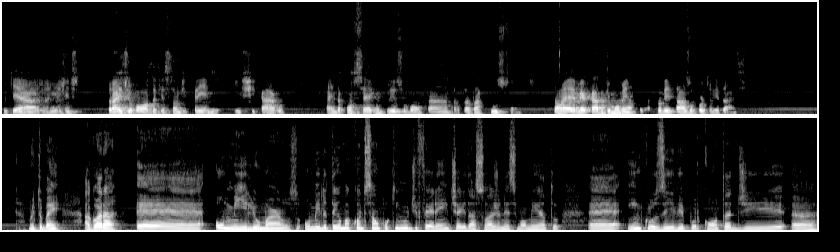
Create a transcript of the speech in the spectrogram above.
Porque a, aí a gente traz de volta a questão de prêmio e Chicago, ainda consegue um preço bom para tratar custo. Né? Então é, é mercado de momento, né? aproveitar as oportunidades. Muito bem. Agora, é, o milho, Marlos, o milho tem uma condição um pouquinho diferente aí da soja nesse momento, é, inclusive por conta de é,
